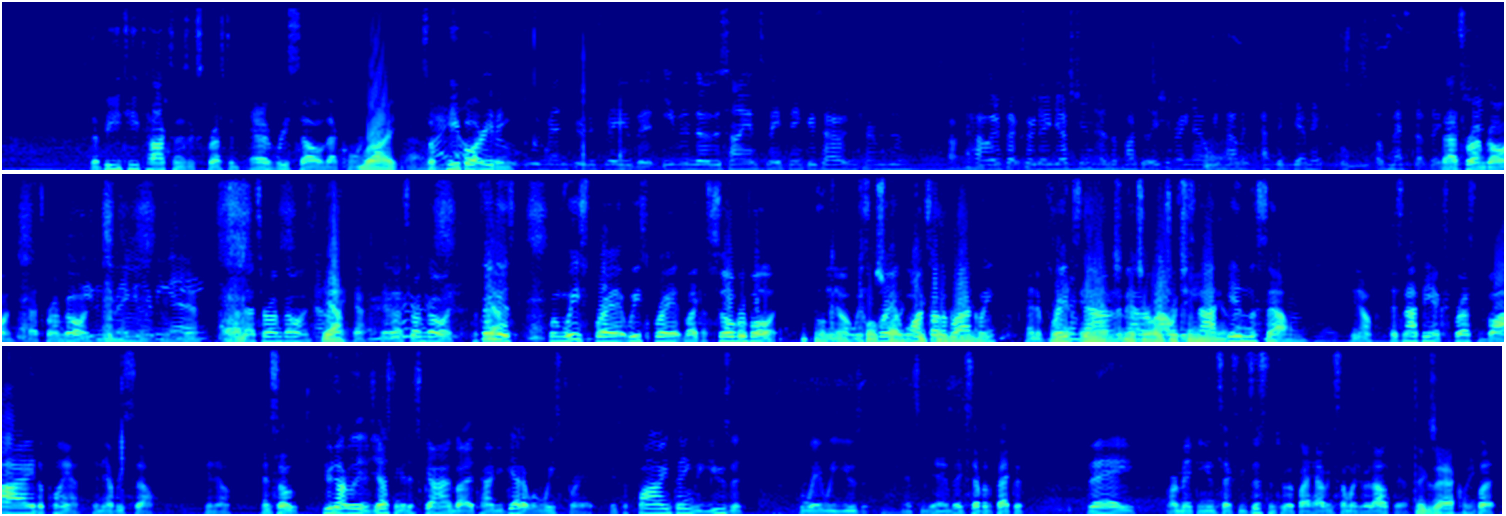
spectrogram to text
the BT toxin is expressed in every cell of that corn. Right. So I people are also eating Would venture to say that even though the science may think it's out in terms of uh, how it affects our digestion, as a population right now, we have an epidemic of, of messed up digestion. That's where I'm going. That's where I'm going. Even regular BT. Yeah, yeah that's where I'm going. Yeah. Yeah, yeah, that's where I'm going. The thing Yeah. is, when we spray it, we spray it like a silver bullet. You Okay, know, we 12 spray it once on the broccoli. beetle. Broccoli, and it breaks ant, down in a matter of hours. It's not ant. in the cell. You know, it's not being expressed by the plant in every cell. You know, and so you're not really digesting it. It's gone by the time you get it when we spray it. It's a fine thing to use it the way we use it. It's, and except for the fact that they are making insects resistant to it by having so much of it out there. Exactly. But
